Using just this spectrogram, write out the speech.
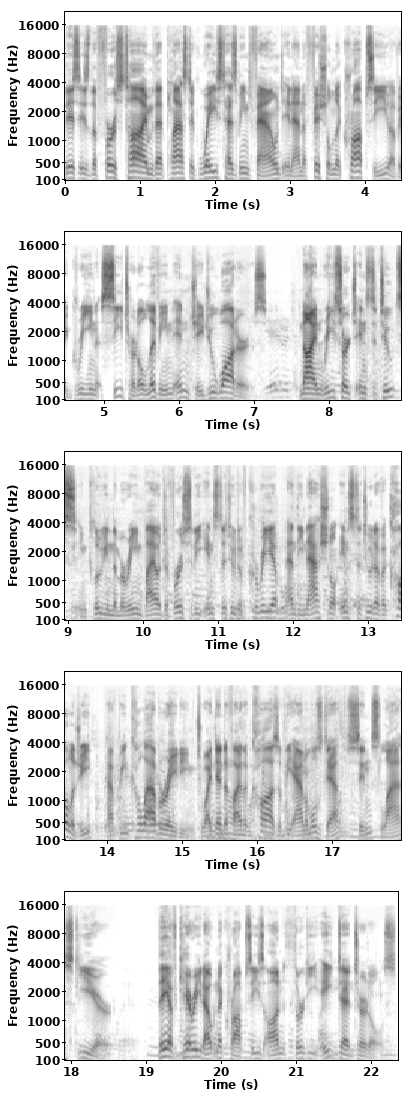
This is the first time that plastic waste has been found in an official necropsy of a green sea turtle living in Jeju waters. Nine research institutes, including the Marine Biodiversity Institute of Korea and the National Institute of Ecology, have been collaborating to identify the cause of the animal's death since last year. They have carried out necropsies on 38 dead turtles.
